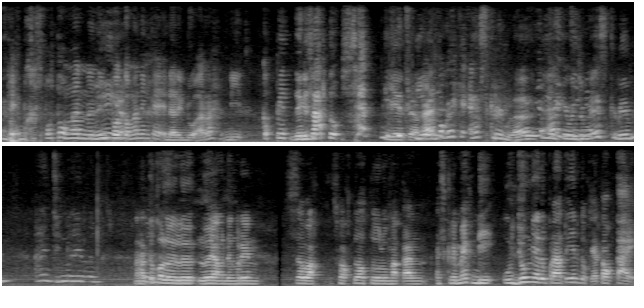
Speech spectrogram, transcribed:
kayak bekas potongan anjing Iya. potongan yang kayak dari dua arah dikepit Jadi gitu. satu set gitu Iya, kan. pokoknya kayak es krim lah Iya, iya, kayak ujung es krim anjing lah emang Nah, tuh kalau lu, lu yang dengerin sewaktu sewaktu waktu lu makan es krim McD, ujungnya lu perhatiin tuh kayak tokai.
